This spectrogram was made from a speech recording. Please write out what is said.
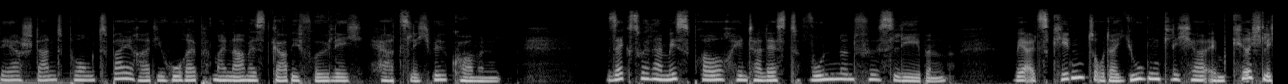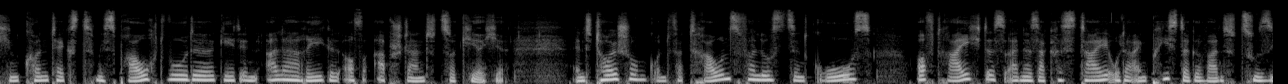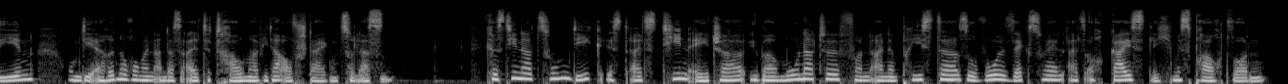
Der Standpunkt bei Radio Horeb. Mein Name ist Gabi Fröhlich. Herzlich willkommen. Sexueller Missbrauch hinterlässt Wunden fürs Leben. Wer als Kind oder Jugendlicher im kirchlichen Kontext missbraucht wurde, geht in aller Regel auf Abstand zur Kirche. Enttäuschung und Vertrauensverlust sind groß Oft reicht es, eine Sakristei oder ein Priestergewand zu sehen, um die Erinnerungen an das alte Trauma wieder aufsteigen zu lassen. Christina Zumdiek ist als Teenager über Monate von einem Priester sowohl sexuell als auch geistlich missbraucht worden.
